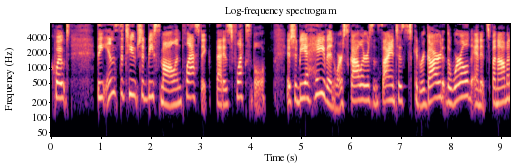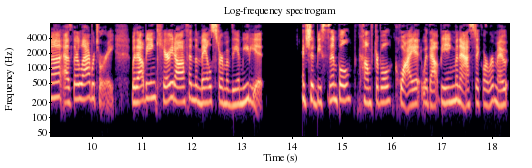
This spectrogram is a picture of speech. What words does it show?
Quote, the Institute should be small and plastic, that is flexible. It should be a haven where scholars and scientists could regard the world and its phenomena as their laboratory without being carried off in the maelstrom of the immediate. It should be simple, comfortable, quiet, without being monastic or remote.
